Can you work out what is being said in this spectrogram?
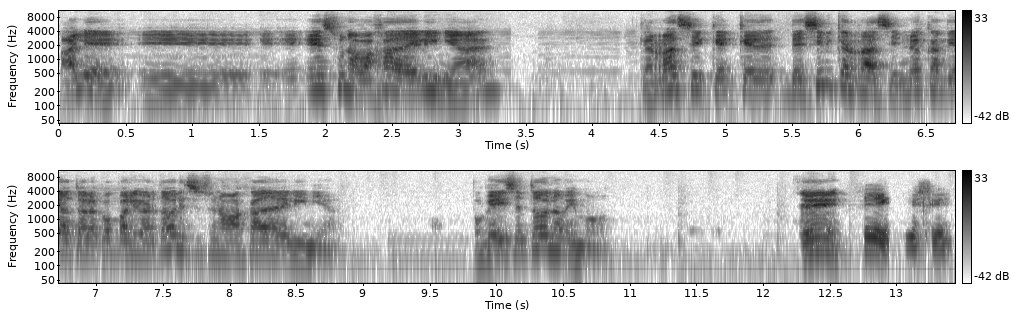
Ale, eh, eh, es una bajada de línea, ¿eh? Que, Racing, que, que decir que Racing no es candidato a la Copa Libertadores es una bajada de línea. Porque dicen todo lo mismo. Sí, Sí, sí, sí.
